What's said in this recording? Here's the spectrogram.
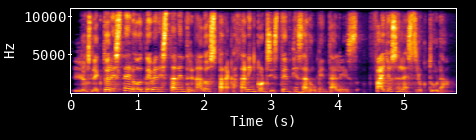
Los lectores cero deben estar entrenados para cazar inconsistencias argumentales, fallos en la estructura.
